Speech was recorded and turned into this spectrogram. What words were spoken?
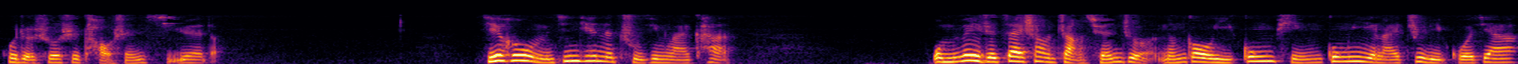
或者说是讨神喜悦的。结合我们今天的处境来看。我们为着在上掌权者能够以公平公义来治理国家，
